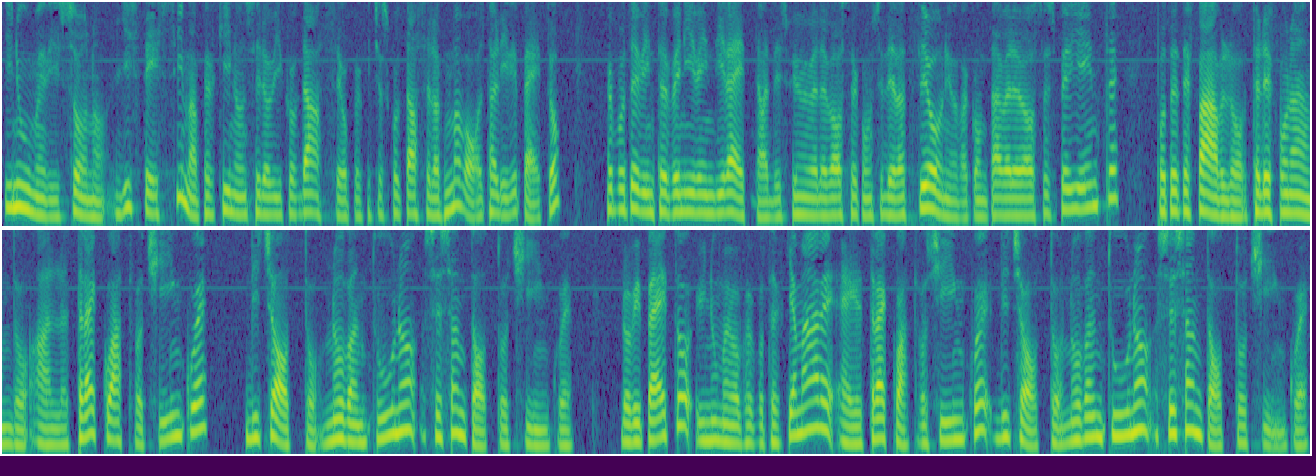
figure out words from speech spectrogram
i numeri sono gli stessi ma per chi non se lo ricordasse o per chi ci ascoltasse la prima volta li ripeto, per poter intervenire in diretta ad esprimere le vostre considerazioni o raccontare le vostre esperienze potete farlo telefonando al 345 18 91 68 5 lo ripeto, il numero per poter chiamare è il 345 18 91 68 5.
